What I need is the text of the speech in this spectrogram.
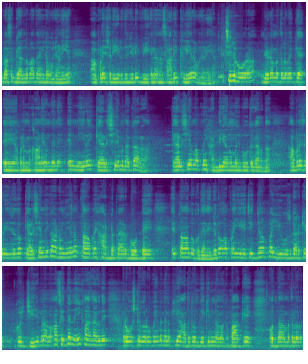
ਬਸ ਗੱਲਬਾਤ ਐਂਡ ਹੋ ਜਾਣੀ ਆ। ਆਪਣੇ ਸਰੀਰ ਦੀ ਜਿਹੜੀ ਵੀਕਨੈਸ ਆ, ਸਾਰੀ ਕਲੀਅਰ ਹੋ ਜਾਣੀ ਆ। ਇੱਕ ਚੀਜ਼ ਹੋਰ ਆ, ਜਿਹੜਾ ਮਤਲਬ ਇਹ ਇਹ ਆਪਣੇ ਮਖਾਣੇ ਹੁੰਦੇ ਨੇ, ਇਹ ਨੀਰਾ ਹੀ ਕੈਲਸ਼ੀਅਮ ਦਾ ਘਰ ਆ। ਕੈਲਸ਼ੀਅਮ ਆਪਣੀ ਹੱਡੀਆਂ ਨੂੰ ਮਜ਼ਬੂਤ ਕਰਦਾ। ਆਪਣੇ ਸਰੀਰ ਜਦੋਂ ਕੈਲਸ਼ੀਅਮ ਦੀ ਘਾਟ ਹੁੰਦੀ ਹੈ ਨਾ, ਤਾਂ ਆਪਣੇ ਹੱਡ, ਪੈਰ, ਗੋਡੇ ਇਹ ਤਾਂ ਦੁਖਦੇ ਨੇ। ਜਦੋਂ ਆਪਣੀ ਇਹ ਚੀਜ਼ਾਂ ਆਪਾਂ ਯੂਜ਼ ਕਰਕੇ ਕੋਈ ਚੀਜ਼ ਬਣਾ ਲਓ, ਹਾਂ, ਸਿੱਧੇ ਨਹੀਂ ਖਾ ਸਕਦੇ। ਰੋਸਟ ਕਰੋ, ਕਈ ਬੰਦੇ ਨੂੰ ਕੀ ਆਦਤ ਹੁੰਦੀ ਹੈ ਕਿ ਨਮਕ ਪਾ ਕੇ ਉਦਾਂ ਮਤਲਬ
